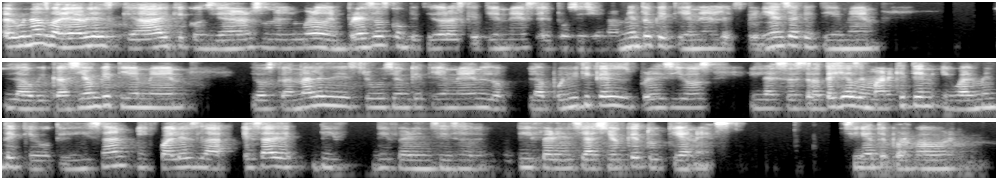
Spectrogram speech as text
Algunas variables que hay que considerar son el número de empresas competidoras que tienes, el posicionamiento que tienen, la experiencia que tienen, la ubicación que tienen, los canales de distribución que tienen, la política de sus precios y las estrategias de marketing igualmente que utilizan y cuál es la, esa diferenciación que tú tienes. Siguiente, por favor.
